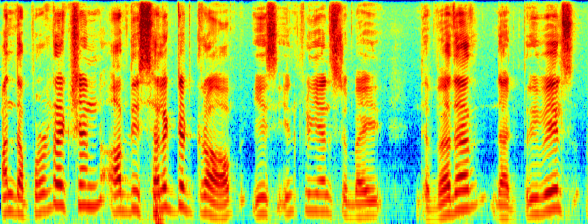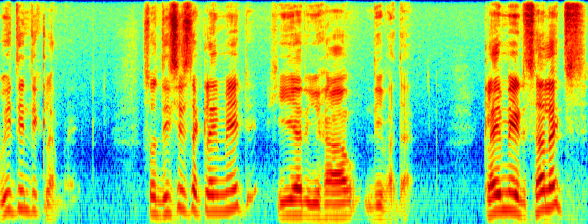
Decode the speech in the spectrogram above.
and the production of the selected crop is influenced by the weather that prevails within the climate. So, this is the climate, here you have the weather. Climate selects,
